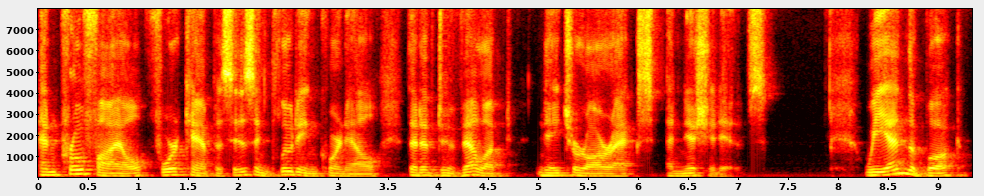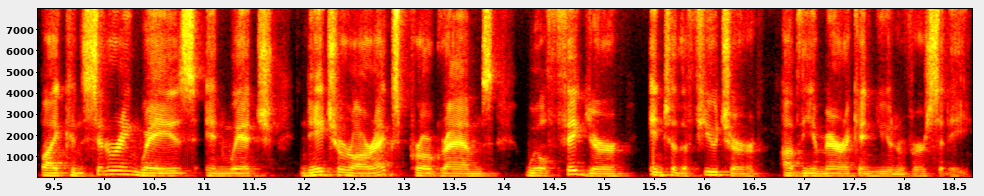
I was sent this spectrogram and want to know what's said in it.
and profile four campuses, including Cornell, that have developed Nature RX initiatives. We end the book by considering ways in which Nature RX programs will figure into the future of the American University.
